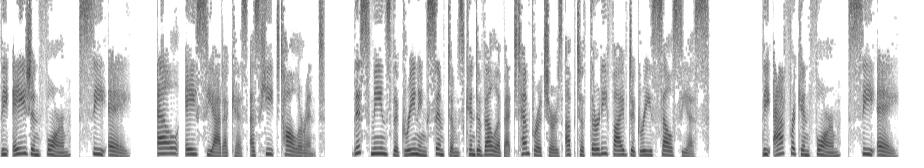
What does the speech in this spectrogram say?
The Asian form, Ca. L. asiaticus is heat tolerant. This means the greening symptoms can develop at temperatures up to 35 degrees Celsius. The African form, Ca.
